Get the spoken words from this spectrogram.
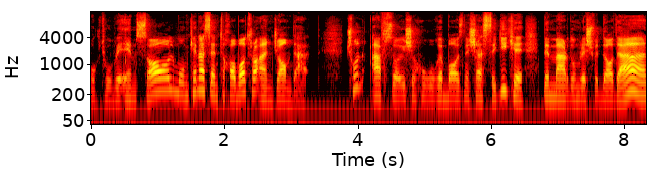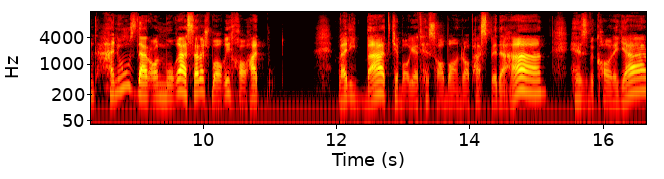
اکتبر امسال ممکن است انتخابات را انجام دهد. چون افزایش حقوق بازنشستگی که به مردم رشوه دادند هنوز در آن موقع اثرش باقی خواهد بود. ولی بعد که باید حساب آن را پس بدهند حزب کارگر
